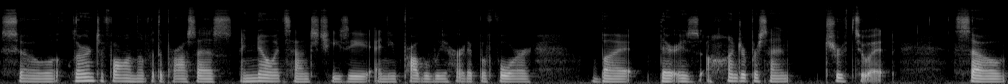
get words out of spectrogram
So learn to fall in love with the process. I know it sounds cheesy and you probably heard it before, but there is 100% truth to it. So,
